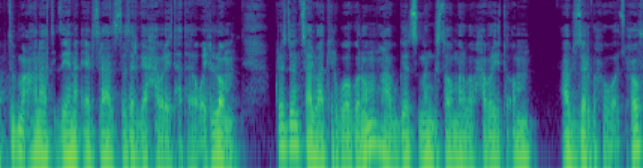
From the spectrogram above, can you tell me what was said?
ኣብቲ ብማዕኸናት ዜና ኤርትራ ዝተዘርግሐ ሓበሬታ ተወቒሑ'ሎ። ፕረዚደንት ሳልቫ ኪር ብወገኖም ኣብ ገጽ መንግስታዊ መርበብ ሓበሬታኦም ኣብ ዝዘርግሕዎ ጽሑፍ፣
